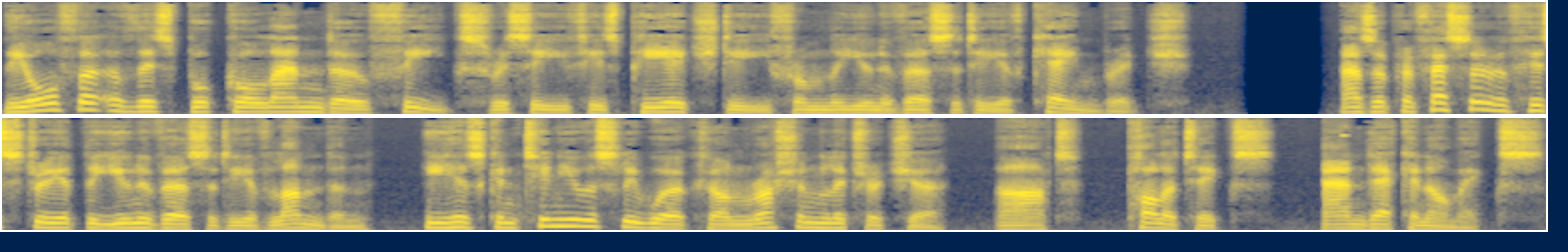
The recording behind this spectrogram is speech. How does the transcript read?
The author of this book Orlando Figes received his PhD from the University of Cambridge. As a professor of history at the University of London, he has continuously worked on Russian literature, art, politics, and economics.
